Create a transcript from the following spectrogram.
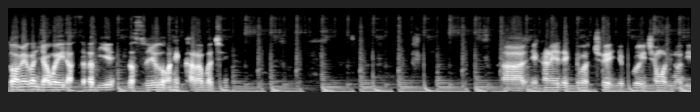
তো আমি এখন যাব এই রাস্তাটা দিয়ে। রাস্তা যেহেতু অনেক খারাপ আছে। আর এখানে দেখতে পাচ্ছ এই যে পুরো ইছামতি নদী।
